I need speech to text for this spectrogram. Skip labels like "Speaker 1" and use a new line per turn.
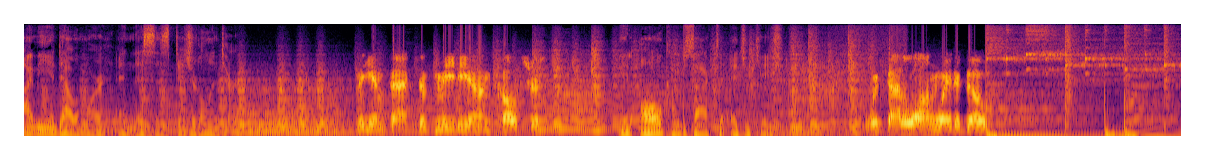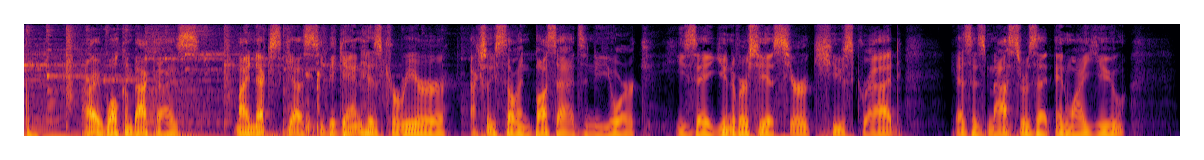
I'm Ian Dallimore, and this is Digital Endure.
The impact of media on culture.
It all comes back to education.
We've got a long way to go.
All right, welcome back, guys. My next guest, he began his career actually selling bus ads in New York. He's a University of Syracuse grad. He has his master's at NYU.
